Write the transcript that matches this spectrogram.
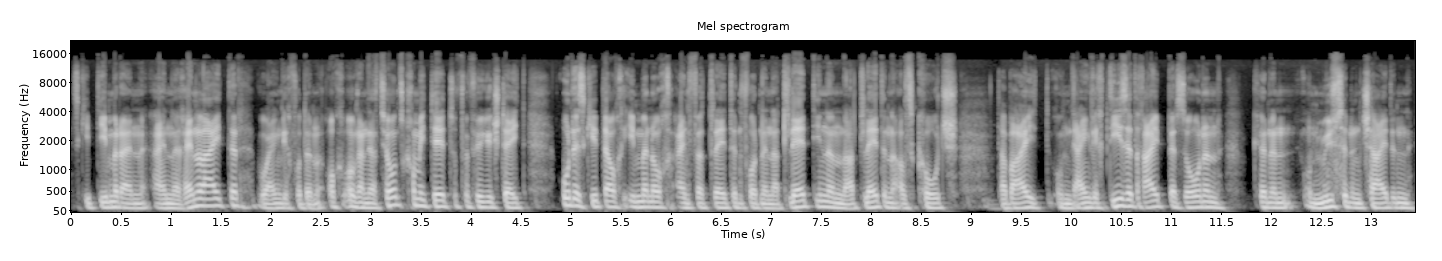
Es gibt immer einen, einen Rennleiter, der eigentlich von dem Organisationskomitee zur Verfügung steht. Und es gibt auch immer noch ein Vertreten von den Athletinnen und Athleten als Coach dabei. Und eigentlich diese drei Personen können und müssen entscheiden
